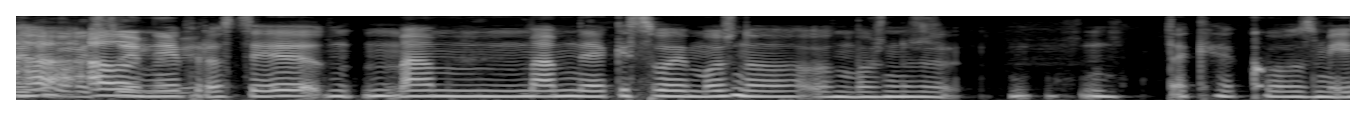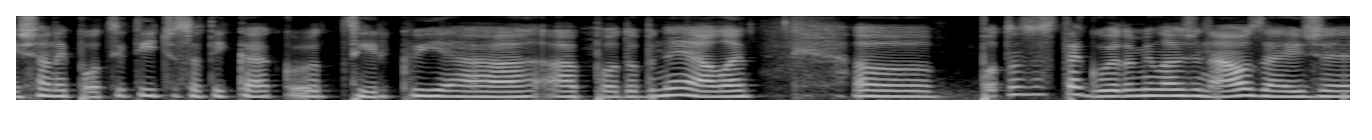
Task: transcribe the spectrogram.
a, ale nie, proste mám, mám nejaké svoje možno, možno že také ako zmiešané pocity, čo sa týka ako církvy a, a podobne, ale uh, potom som si tak uvedomila, že naozaj, že,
